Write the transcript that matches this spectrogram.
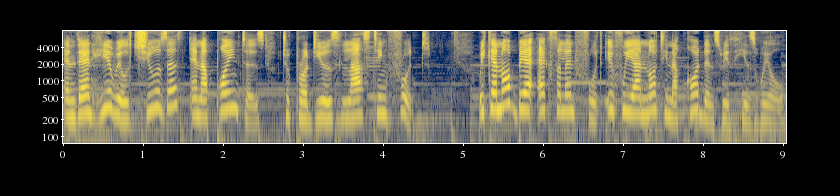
and then He will choose us and appoint us to produce lasting fruit. We cannot bear excellent fruit if we are not in accordance with His will.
